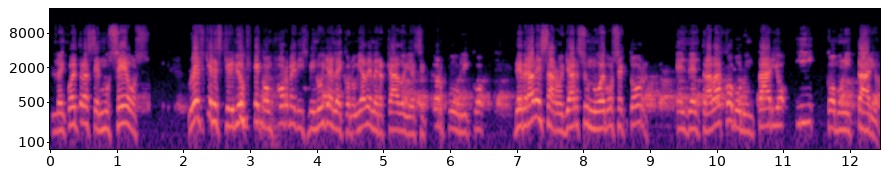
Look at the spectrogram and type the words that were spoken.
lo encuentras en museos. Refker escribió que conforme disminuya la economía de mercado y el sector público, deberá desarrollarse un nuevo sector, el del trabajo voluntario y comunitario,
